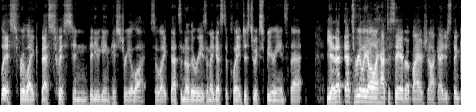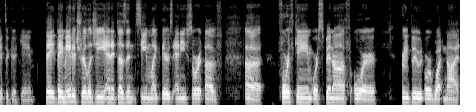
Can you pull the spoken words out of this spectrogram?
lists for like best twists in video game history a lot. So like that's another reason I guess to play just to experience that. Yeah, that that's really all I have to say about BioShock. I just think it's a good game. They they made a trilogy and it doesn't seem like there's any sort of uh fourth game or spin-off or reboot or whatnot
